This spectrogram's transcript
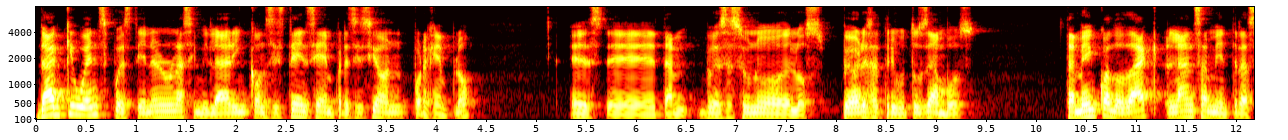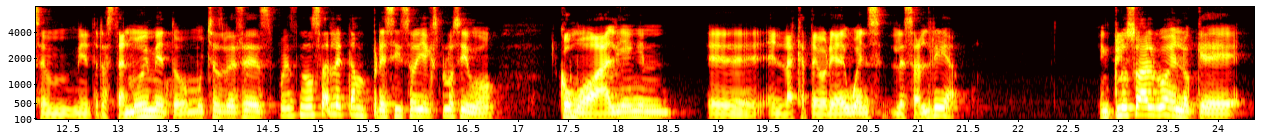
Dak y Wentz pues tienen una similar inconsistencia en precisión, por ejemplo. Este, pues es uno de los peores atributos de ambos. También cuando Dak lanza mientras, mientras está en movimiento, muchas veces pues no sale tan preciso y explosivo como a alguien en, eh, en la categoría de Wentz le saldría. Incluso algo en lo que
